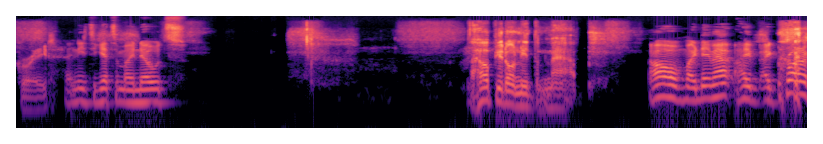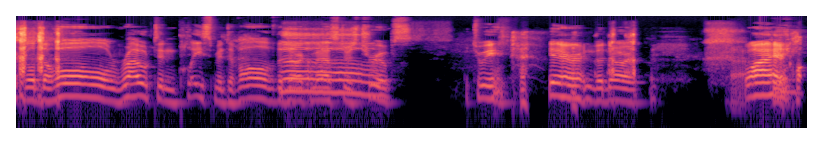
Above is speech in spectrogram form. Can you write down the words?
great. I need to get to my notes. I hope you don't need the map. Oh, my name! I, I chronicled the whole route and placement of all of the Darkmaster's Oh. troops between here and the north. Uh, Why? here, cl-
